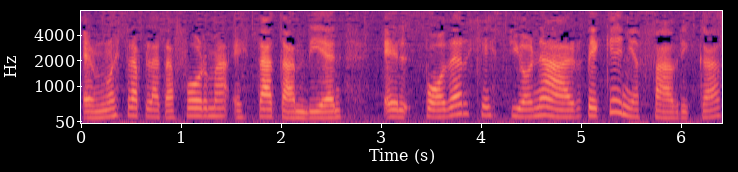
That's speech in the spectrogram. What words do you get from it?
en nuestra plataforma está también el poder gestionar pequeñas fábricas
